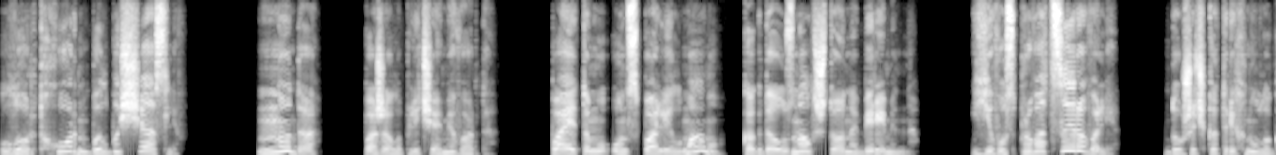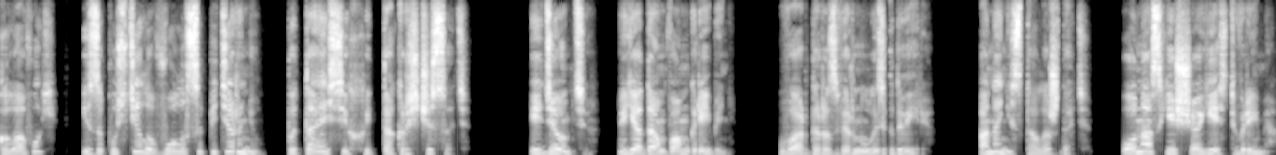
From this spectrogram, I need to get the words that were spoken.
«Лорд Хорн был бы счастлив». «Ну да», — пожала плечами Варда. «Поэтому он спалил маму, когда узнал, что она беременна». «Его спровоцировали!» Душечка тряхнула головой и запустила в волосы пятерню, пытаясь их хоть так расчесать. Идемте, я дам вам гребень». Варда развернулась к двери. Она не стала ждать. «У нас еще есть время».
